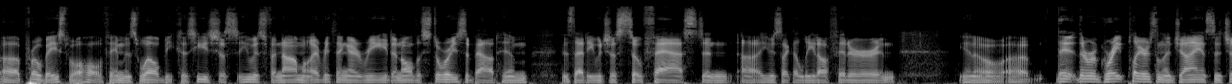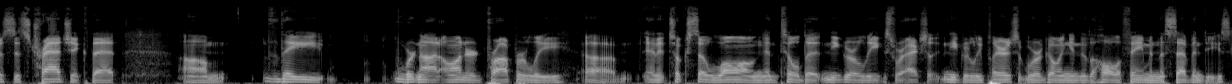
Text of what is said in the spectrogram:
uh, Pro Baseball Hall of Fame as well because he's just he was phenomenal. Everything I read and all the stories about him is that he was just so fast and uh, he was like a leadoff hitter and you know uh, they, there were great players on the Giants. It's just it's tragic that um, they were not honored properly, um, and it took so long until the Negro leagues were actually Negro league players were going into the Hall of Fame in the '70s,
